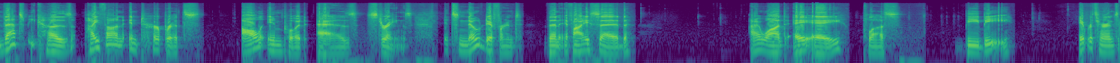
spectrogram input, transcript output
That's because Python interprets all input as strings. It's no different than if I said, I want AA plus BB, it returns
